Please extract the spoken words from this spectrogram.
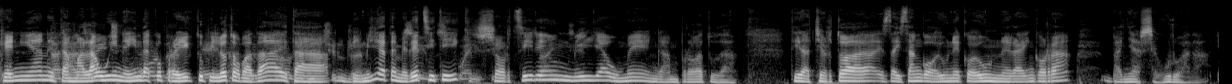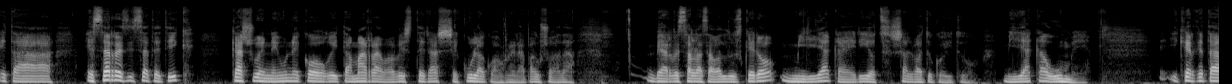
Kenian eta Malawin egindako proiektu piloto bada eta 2019tik sortziren mila umeengan probatu da. Tira, txertoa ez da izango euneko eun eraginkorra, baina segurua da. Eta ezerrez izatetik, kasuen euneko hogeita marra babestera sekulako aurrera pausoa da. Behar bezala zabalduzkero, milaka eriotz salbatuko ditu. Milaka ume. Ikerketa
